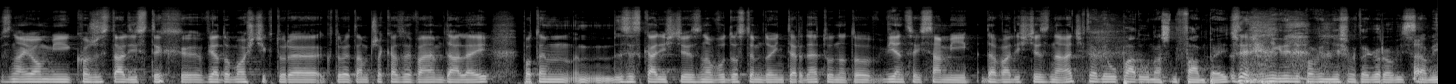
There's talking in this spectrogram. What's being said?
znajomi korzystali z tych e, wiadomości, które, które tam przekazywałem dalej. Potem mm, zyskaliście znowu dostęp do internetu, no to więcej sami dawaliście znać. Wtedy upadł nasz fanpage. Nigdy nie powinniśmy tego robić sami.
